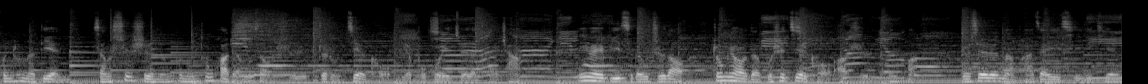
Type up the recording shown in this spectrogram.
分钟的电，想试试能不能通话两小时，这种借口也不会觉得太差，因为彼此都知道，重要的不是借口，而是通话。有些人哪怕在一起一天，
